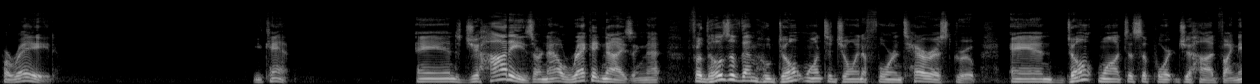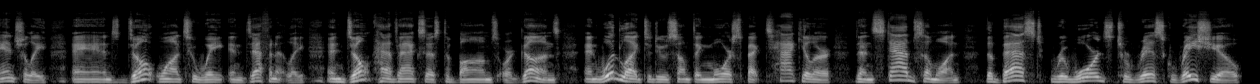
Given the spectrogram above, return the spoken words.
parade? You can't. And jihadis are now recognizing that for those of them who don't want to join a foreign terrorist group and don't want to support jihad financially and don't want to wait indefinitely and don't have access to bombs or guns and would like to do something more spectacular than stab someone, the best rewards to risk ratio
